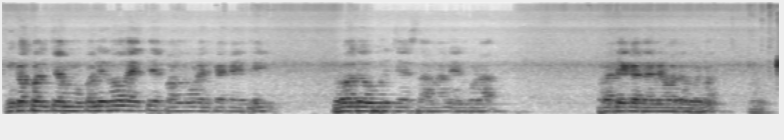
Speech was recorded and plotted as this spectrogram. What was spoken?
ఇంకా కొంచెం కొన్ని రోజులు అయితే పనులు కూడా వెనకకైతాయి. రోజు ఊరు చేస్తానని నేను కూడా. ప్రత్యేక ధన్యవాదములను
